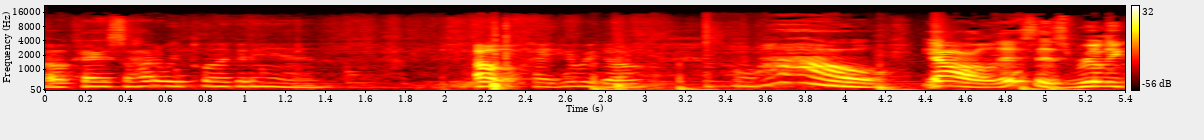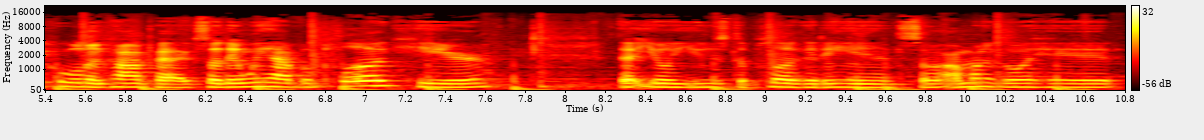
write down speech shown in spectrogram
Okay, so how do we plug it in? Oh, okay, here we go. Wow, y'all, this is really cool and compact. So then we have a plug here that you'll use to plug it in. So I'm gonna go ahead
